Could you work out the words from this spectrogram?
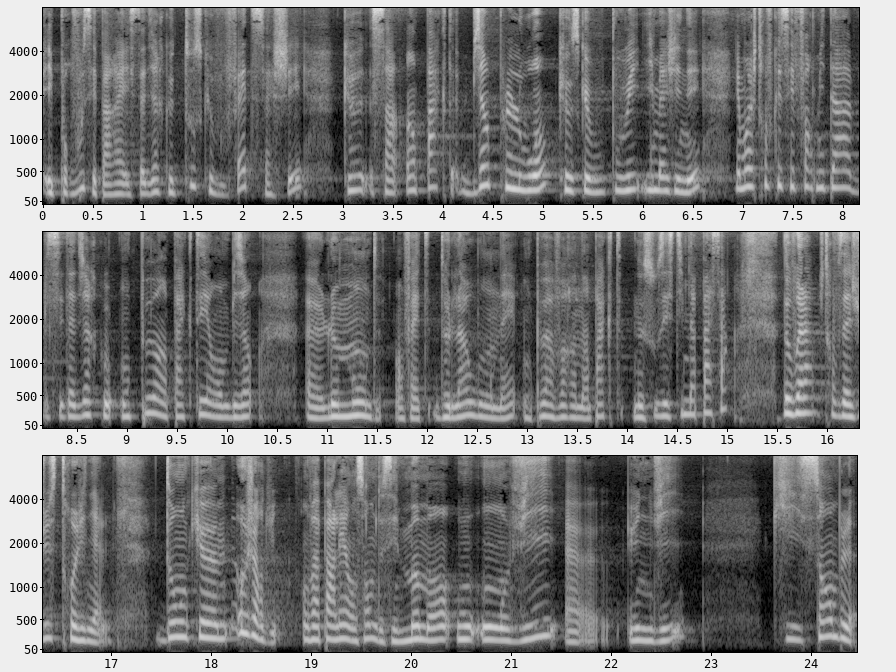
et, pour vous, c'est pareil. C'est-à-dire que tout ce que vous faites, sachez que ça impacte bien plus loin que ce que vous pouvez imaginer. Et moi, je trouve que c'est formidable. C'est-à-dire qu'on peut impacter en bien euh, le monde, en fait, de là où on est. On peut avoir un impact. Ne sous-estime pas ça. Donc voilà, je trouve ça juste trop génial. Donc euh, aujourd'hui, on va parler ensemble de ces moments où on vit euh, une vie qui semble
